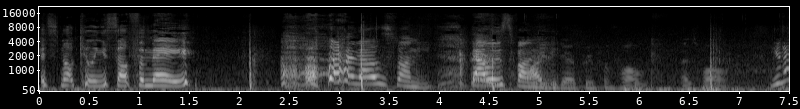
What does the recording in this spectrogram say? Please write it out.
it's not killing yourself for me. that was funny. That was funny. I funny. video proof of well as well. You know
